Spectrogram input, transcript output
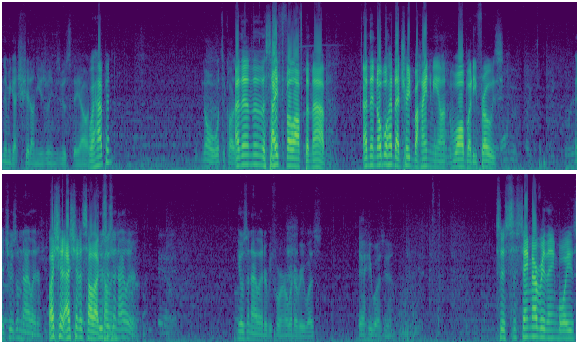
then we got shit on usually, and these people stay out. What happened? No, what's it called? And then, then the scythe fell off the map. And then Noble had that trade behind me on the wall, but he froze. Hey, choose Annihilator. I should I should have saw that Choose his coming. Annihilator. He was an Annihilator before, or whatever he was. Yeah, he was. Yeah. S- s- same everything, boys.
